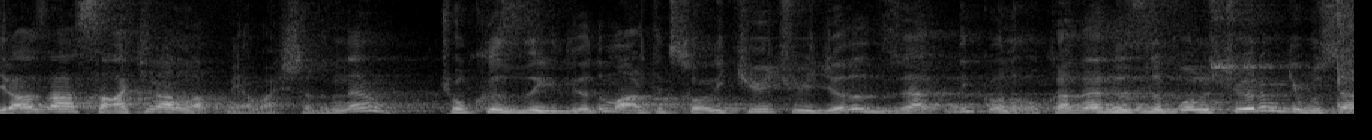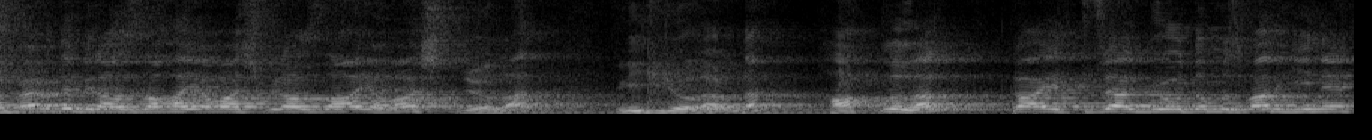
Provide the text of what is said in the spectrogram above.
Biraz daha sakin anlatmaya başladım değil mi? Çok hızlı gidiyordum. Artık son 2-3 videoda düzelttik onu. O kadar hızlı konuşuyorum ki bu sefer de biraz daha yavaş biraz daha yavaş diyorlar videolarda. Haklılar. Gayet güzel bir odamız var. Yine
